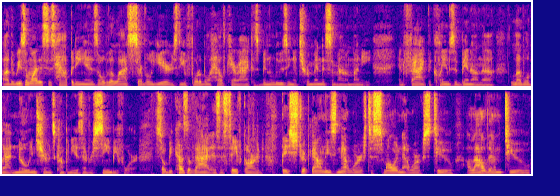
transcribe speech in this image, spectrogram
Uh, the reason why this is happening is over the last several years, the Affordable Health Care Act has been losing a tremendous amount of money. In fact, the claims have been on a level that no insurance company has ever seen before. So, because of that, as a safeguard, they strip down these networks to smaller networks to allow them to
